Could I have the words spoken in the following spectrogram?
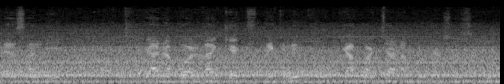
c'est après l'incendie. Il y a d'abord l'enquête technique qui appartient à la protection civile.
